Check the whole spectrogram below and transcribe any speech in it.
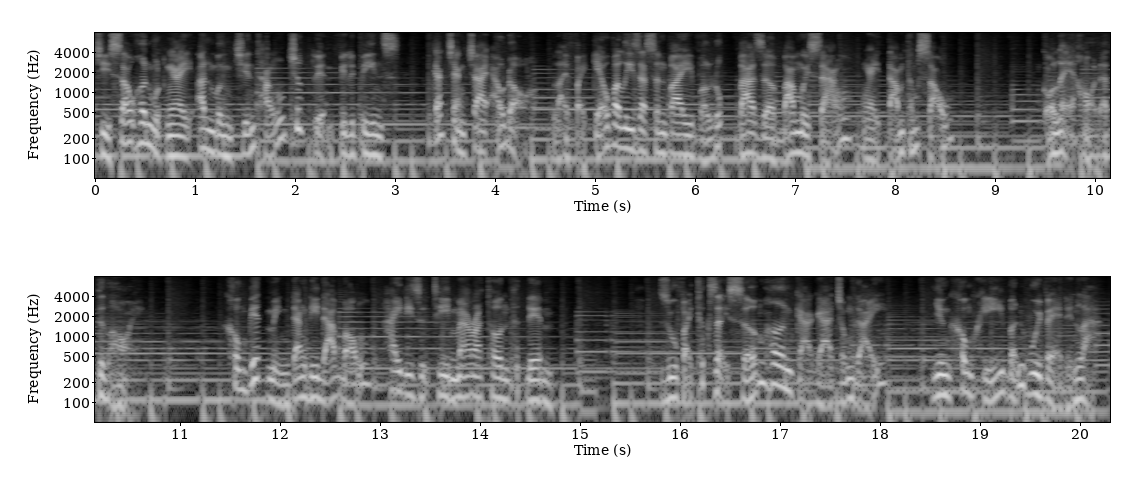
Chỉ sau hơn một ngày ăn mừng chiến thắng trước tuyển Philippines, các chàng trai áo đỏ lại phải kéo vali ra sân bay vào lúc 3 giờ 30 sáng ngày 8 tháng 6. Có lẽ họ đã tự hỏi, không biết mình đang đi đá bóng hay đi dự thi marathon thức đêm. Dù phải thức dậy sớm hơn cả gà trống gáy, nhưng không khí vẫn vui vẻ đến lạ.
